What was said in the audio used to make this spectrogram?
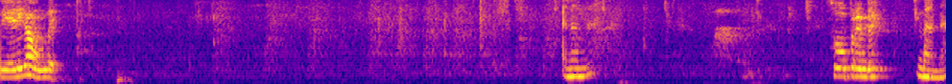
వేడిగా ఉంది. ఎలా ఉంది? సూపర్ అండి. బాగుందా?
